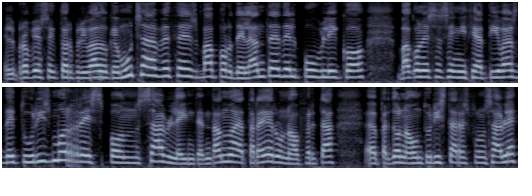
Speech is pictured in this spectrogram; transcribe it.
el propio sector privado que muchas veces va por delante del público, va con esas iniciativas de turismo responsable, intentando atraer una oferta, eh, perdón, a un turista responsable,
